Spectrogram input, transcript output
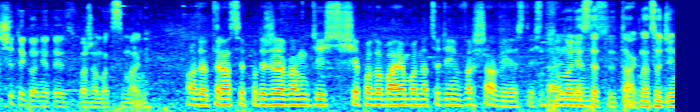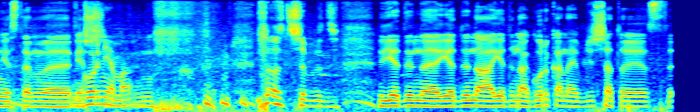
Trzy tygodnie to jest uważam maksymalnie. O, te trasy podejrzewam gdzieś się podobają, bo na co dzień w Warszawie jesteś, tak? no Więc- niestety tak, na co dzień jestem... e, Z gór nie ma. No, trzeba, jedyne, jedyna, jedyna górka najbliższa to jest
